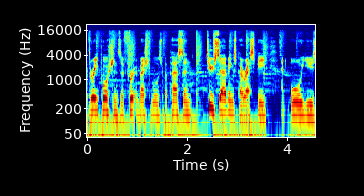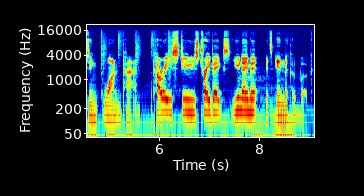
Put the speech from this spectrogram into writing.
Three portions of fruit and vegetables per person, two servings per recipe, and all using one pan. Curries, stews, tray bakes, you name it, it's in the cookbook.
